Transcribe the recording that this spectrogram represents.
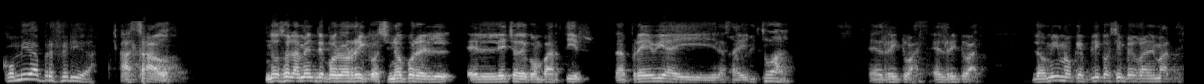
¿Comida preferida? Asado. No solamente por lo rico, sino por el, el hecho de compartir la previa y la El ritual. El ritual, el ritual. Lo mismo que explico siempre con el mate,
